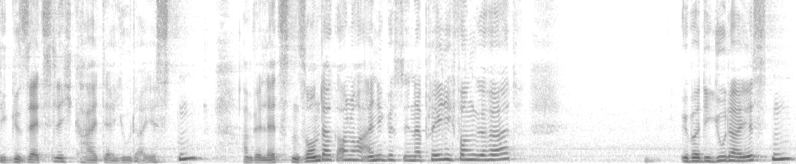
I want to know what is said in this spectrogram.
die Gesetzlichkeit der Judaisten, haben wir letzten Sonntag auch noch einiges in der Predigt von gehört über die Judaisten,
